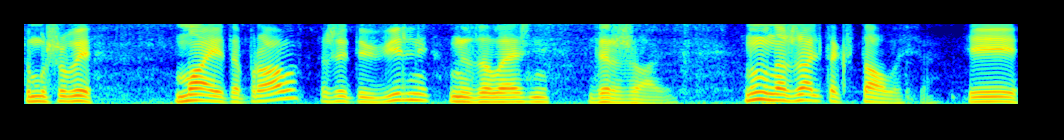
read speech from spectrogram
Тому що ви маєте право жити в вільній, незалежній державі. Ну, на жаль, так сталося. І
